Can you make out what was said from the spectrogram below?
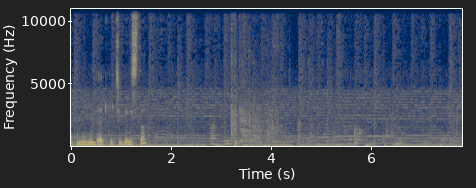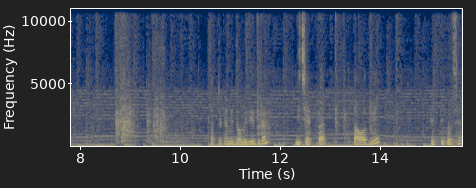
এখন এর মধ্যে অ্যাড করছি বেরেস্তা। ভাতটাকে আমি দমে দিয়ে দিলাম। নিচে একটা তাওয়া দিয়ে, দেখতে পাচ্ছেন?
